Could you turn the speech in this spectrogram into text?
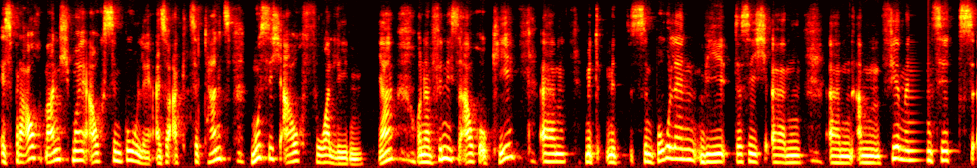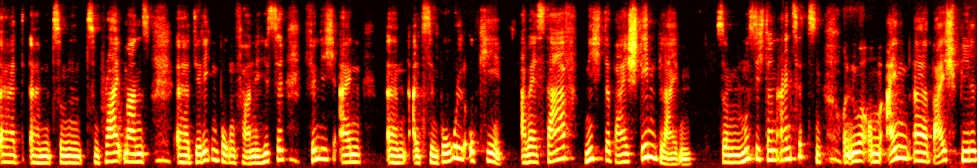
es braucht manchmal auch Symbole. Also Akzeptanz muss sich auch vorleben. Ja, und dann finde ich es auch okay ähm, mit, mit Symbolen, wie dass ich ähm, ähm, am Firmensitz äh, ähm, zum, zum Pride Month äh, die Regenbogenfahne hisse, finde ich ein ähm, als Symbol okay. Aber es darf nicht dabei stehen bleiben sondern muss sich dann einsetzen. Und nur um ein äh, Beispiel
